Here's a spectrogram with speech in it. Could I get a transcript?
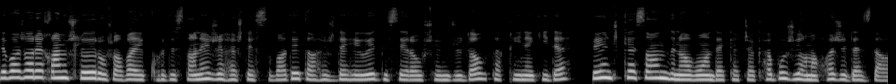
لە باژارێ قامشلۆی ڕۆژاوای کوردستانی ژە هەشتێ سباتێ تا هژدە هێوێ دسێرە و شنجودا و تەقینەکی دە پێنج کەسان دناوانندە کەچەک هەبوو ژیانەخواژ دەستدا.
